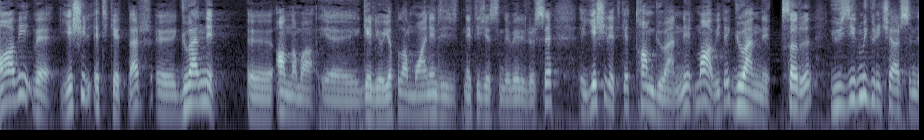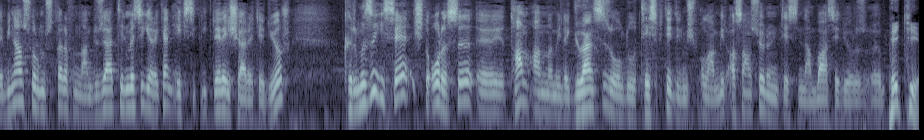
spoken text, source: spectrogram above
Mavi ve yeşil etiketler e, güvenli e, anlama e, geliyor. Yapılan muayene neticesinde verilirse e, yeşil etiket tam güvenli, mavi de güvenli. Sarı 120 gün içerisinde bina sorumlusu tarafından düzeltilmesi gereken eksikliklere işaret ediyor. Kırmızı ise işte orası e, tam anlamıyla güvensiz olduğu tespit edilmiş olan bir asansör ünitesinden bahsediyoruz. E, Peki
